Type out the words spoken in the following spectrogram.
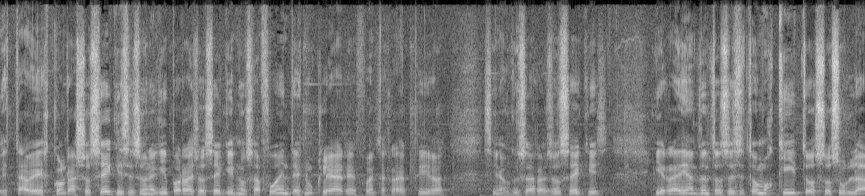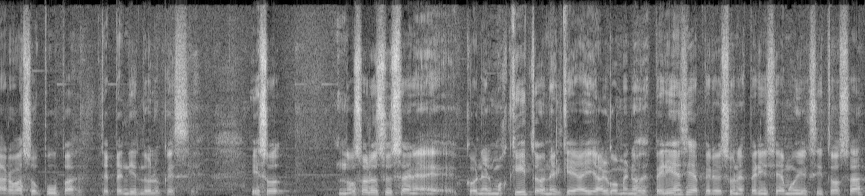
esta vez con rayos X, es un equipo de rayos X, no usa fuentes nucleares, fuentes radiactivas, sino que usa rayos X, irradiando entonces estos mosquitos o sus larvas o pupas, dependiendo de lo que sea. Eso no solo se usa eh, con el mosquito, en el que hay algo menos de experiencia, pero es una experiencia muy exitosa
